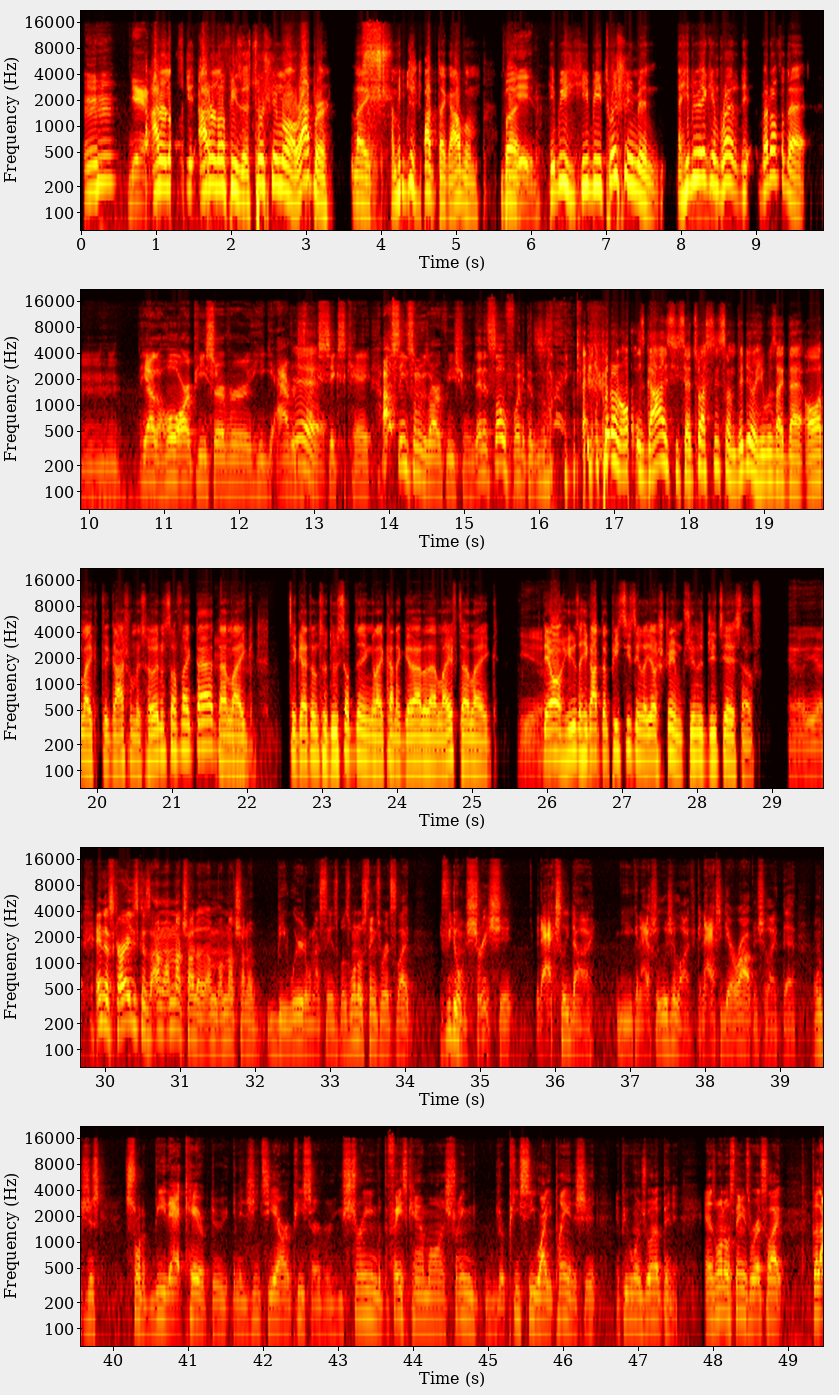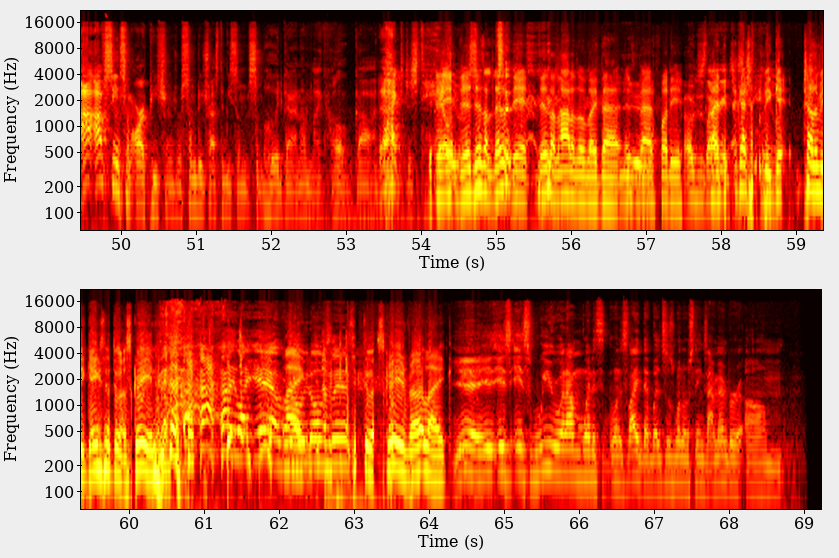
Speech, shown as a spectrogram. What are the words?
Mm-hmm. Yeah. I don't know. If he, I don't know if he's a Twitch streamer or a rapper. Like, I mean, he just dropped like album, but he be he be Twitch streaming and he be making bread bread off of that. hmm He has a whole RP server. He averages Yeah. like six k. I've seen some of his RP streams, and it's so funny because it's like, And he put on all his guys. He said too. I seen some video. He was like that. All like the guys from his hood and stuff like that. That like to get them to do something like kind of get out of that life. That like yeah, they all he was like, he got them PCs. And he was like, yo, stream stream the GTA stuff. Hell yeah, and it's crazy because I'm, I'm not trying to I'm, I'm not trying to be weird when I say this, but it's one of those things where it's like if you're doing straight shit, you could actually die, you can actually lose your life, you can actually get robbed and shit like that. Why don't you just sort of be that character in a GTA RP server? You stream with the face cam on, stream your PC while you're playing the shit, and people gonna join up in it. And it's one of those things where it's like because I've seen some RP streams where some dude tries to be some some hood guy, and I'm like, oh god, I can just tell. Yeah, you there's, there's a there's, yeah, there's a lot of them like that. It's Yeah. bad funny. I'm just like, I like this guy to be ga- trying to be gangster through a screen. like, yeah, bro, like you know what I'm trying to be saying? through a screen, bro. Like Yeah, it, it's it's weird when I'm when it's when it's like that, but it's just one of those things. I remember, um,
